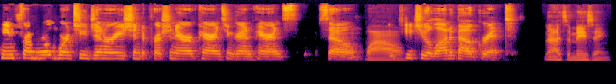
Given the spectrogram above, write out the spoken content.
Came from World War II generation, Depression era parents and grandparents. So, wow. teach you a lot about grit. That's amazing.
